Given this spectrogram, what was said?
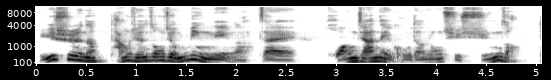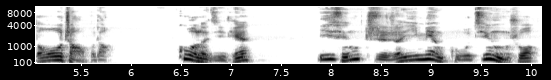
于是呢，唐玄宗就命令啊，在皇家内库当中去寻找，都找不到。过了几天，一行指着一面古镜说：“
